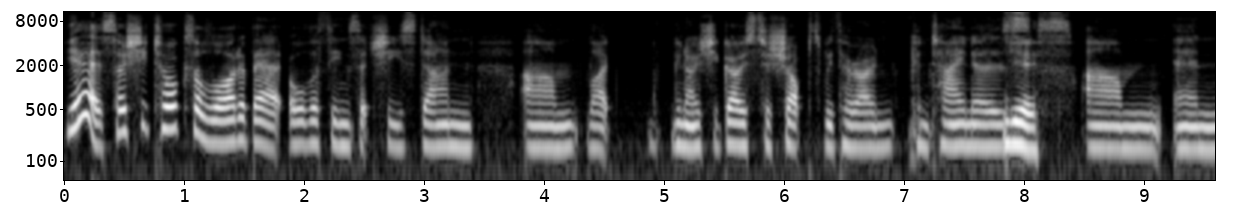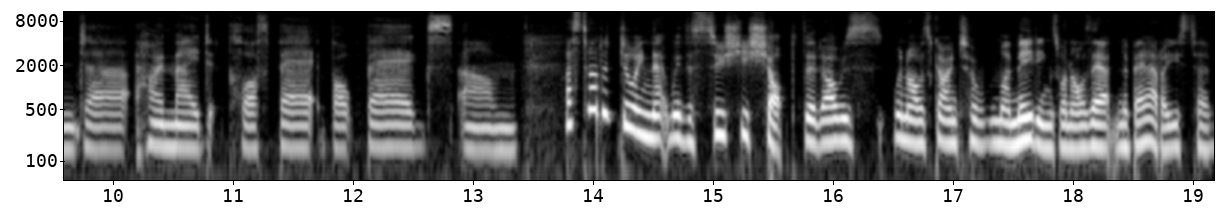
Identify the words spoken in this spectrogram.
yeah, so she talks a lot about all the things that she's done, um, like, you know, she goes to shops with her own containers. Yes. Um, and uh, homemade cloth ba- bulk bags. Um, I started doing that with a sushi shop that I was when I was going to my meetings when I was out and about. I used to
